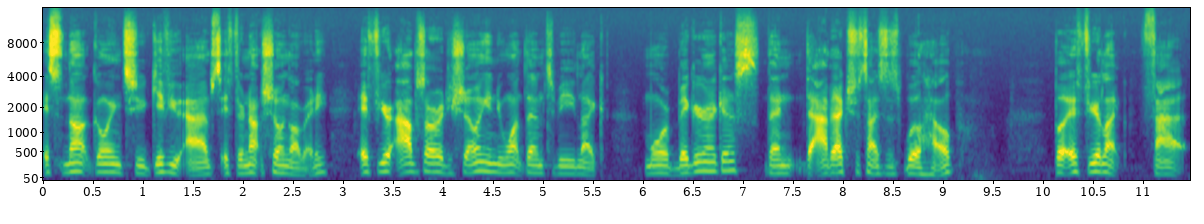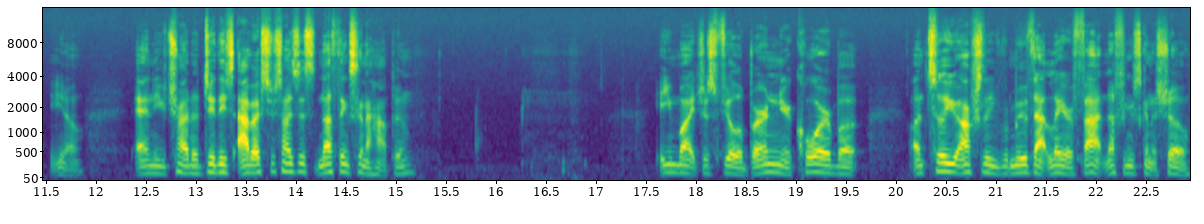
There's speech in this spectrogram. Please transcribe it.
it's not going to give you abs if they're not showing already. If your abs are already showing and you want them to be like more bigger, I guess, then the ab exercises will help. But if you're like fat, you know, and you try to do these ab exercises, nothing's gonna happen. You might just feel a burn in your core, but until you actually remove that layer of fat, nothing's gonna show.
